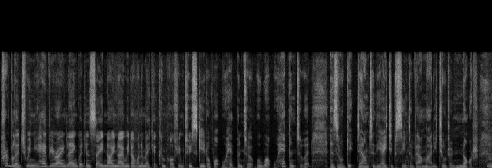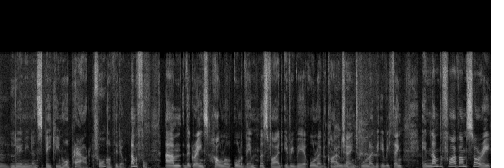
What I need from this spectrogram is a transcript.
privilege when you have your own language and say, no, no, we don't want to make it compulsory. I'm too scared of what will happen to it. Well, what will happen to it is it'll get down to the 80% of our Māori children not learning and speaking or proud Four. of their deal. Number four, um, the Greens, whole all of them misfired everywhere, all over climate Oh, yeah. change, all over everything. And number five, I'm sorry,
